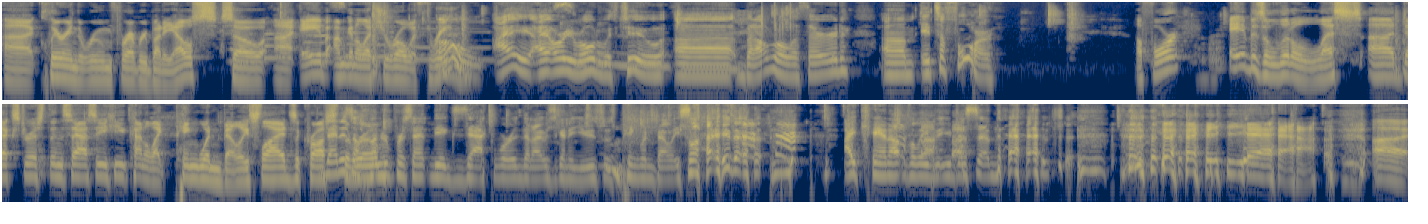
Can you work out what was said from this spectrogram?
uh, clearing the room for everybody else. So, uh, Abe, I'm gonna let you roll with three. Oh, I I already rolled with two, uh, but I'll roll a third. Um, it's a four. A four. Abe is a little less uh, dexterous than Sassy. He kind of like penguin belly slides across That the is room. hundred percent the exact word that I was going to use was penguin belly slide. I cannot believe that you just said that. yeah. Uh,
